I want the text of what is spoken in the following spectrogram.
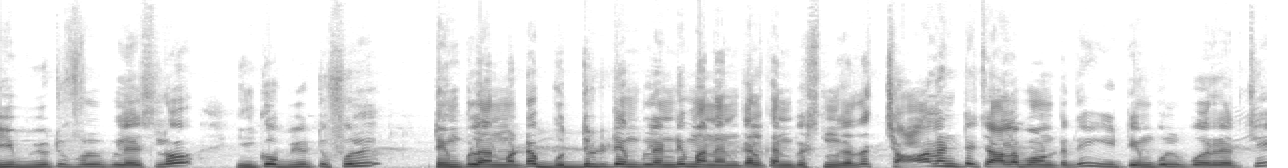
ఈ బ్యూటిఫుల్ ప్లేస్లో ఇంకో బ్యూటిఫుల్ టెంపుల్ అనమాట బుద్ధుడి టెంపుల్ అండి. మన వెనకాల కనిపిస్తుంది కదా. చాలా అంటే చాలా బాగుంటుంది. ఈ టెంపుల్ పేరు వచ్చి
